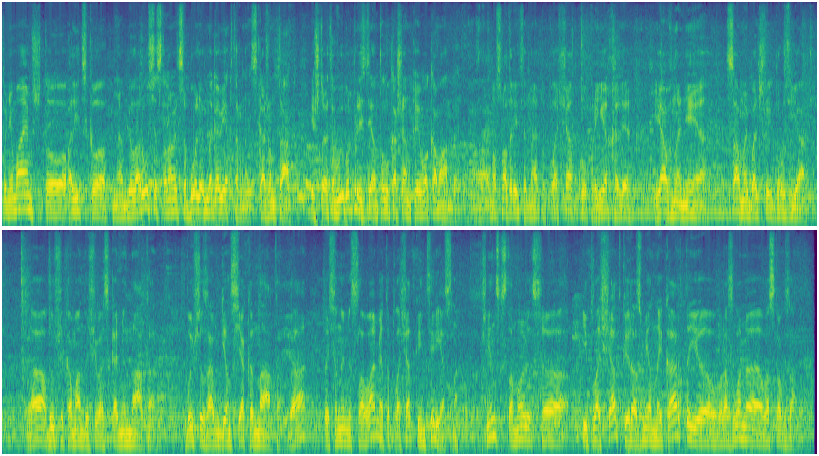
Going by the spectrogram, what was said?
Понимаем, что политика Беларуси становится более многовекторной, скажем так, и что это выбор президента Лукашенко и его команды. А, но смотрите, на эту площадку приехали явно не самые большие друзья, да, бывший командующий войсками НАТО, бывший замгенсека НАТО. Да? То есть, иными словами, эта площадка интересна. Минск становится и площадкой, и разменной картой в разломе Восток-Запад.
